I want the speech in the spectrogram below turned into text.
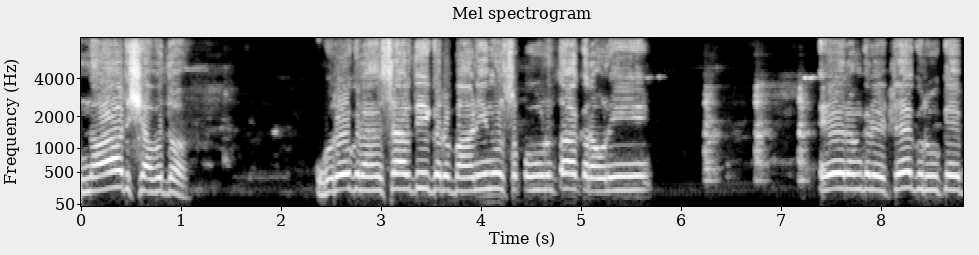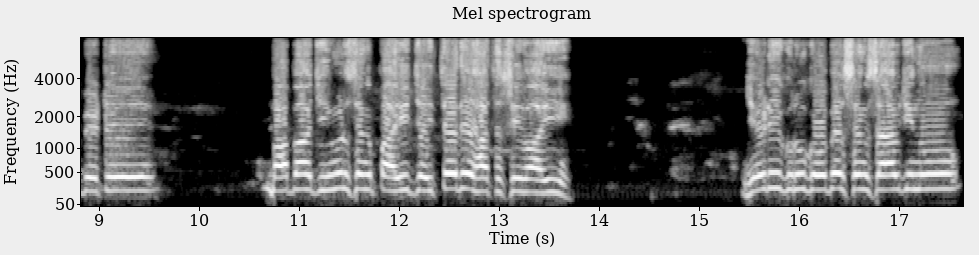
59 ਸ਼ਬਦ। ਗੁਰੂ ਗ੍ਰੰਥ ਸਾਹਿਬ ਦੀ ਗੁਰਬਾਣੀ ਨੂੰ ਸੰਪੂਰਨਤਾ ਕਰਾਉਣੀ। ਇਹ ਰੰਗਰੇਟੇ ਗੁਰੂ ਕੇ ਬੇਟੇ, ਬਾਬਾ ਜੀਵਨ ਸਿੰਘ ਭਾਈ ਜੈਤੇ ਦੇ ਹੱਥ ਸਿਵਾਈ। ਜਿਹੜੀ ਗੁਰੂ ਗੋਬਿੰਦ ਸਿੰਘ ਸਾਹਿਬ ਜੀ ਨੂੰ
